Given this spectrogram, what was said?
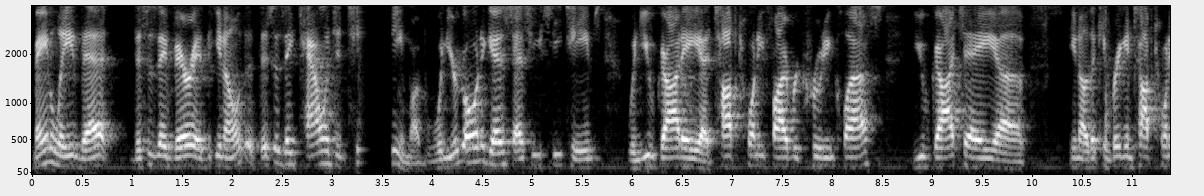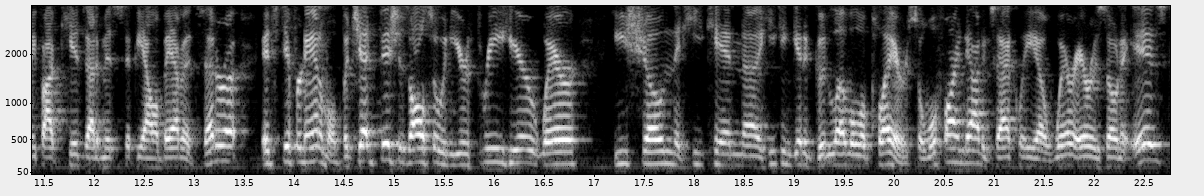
Mainly that this is a very, you know, that this is a talented team. When you're going against SEC teams, when you've got a, a top 25 recruiting class, you've got a uh, you know, that can bring in top 25 kids out of Mississippi, Alabama, et cetera. It's different animal. But Jedd Fisch is also in year three here where he's shown that he can uh, he can get a good level of players. So we'll find out exactly uh, where Arizona is.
